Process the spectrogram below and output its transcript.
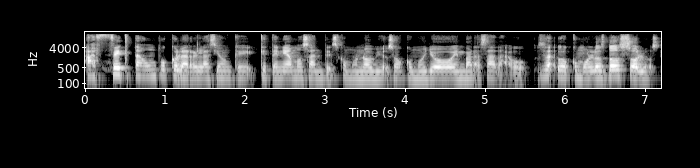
afecta un poco la relación que, que teníamos antes como novios o como yo embarazada o, o como los dos solos,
